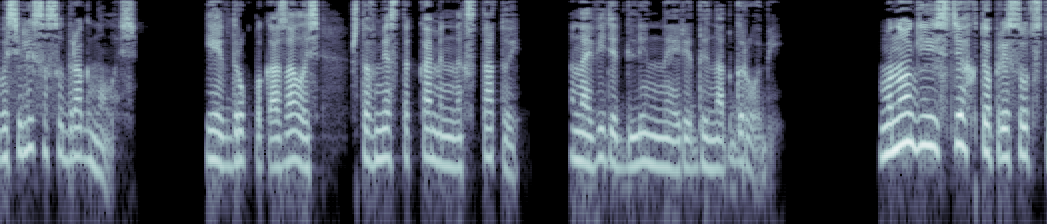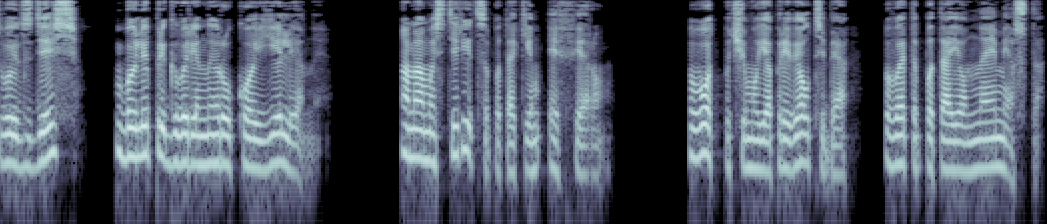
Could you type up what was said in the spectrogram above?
Василиса содрогнулась. Ей вдруг показалось, что вместо каменных статуй она видит длинные ряды надгробий. Многие из тех, кто присутствует здесь, были приговорены рукой Елены. Она мастерица по таким эфирам. Вот почему я привел тебя в это потаенное место.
